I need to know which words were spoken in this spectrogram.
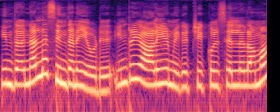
இந்த நல்ல சிந்தனையோடு இன்றைய ஆலயம் நிகழ்ச்சிக்குள் செல்லலாமா?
